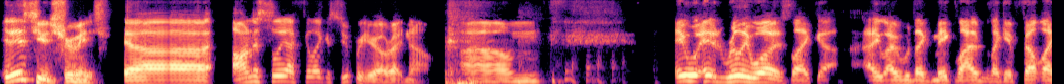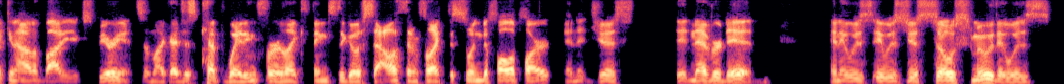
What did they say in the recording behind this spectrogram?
It is huge for me. Uh, honestly, I feel like a superhero right now. Um, it it really was like uh, I, I would like make of like it felt like an out of body experience, and like I just kept waiting for like things to go south and for like the swing to fall apart, and it just it never did, and it was it was just so smooth. It was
